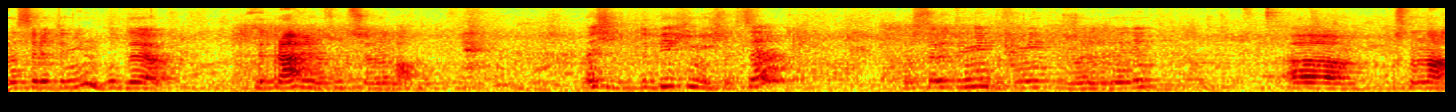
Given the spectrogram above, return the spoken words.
на серотонін, буде неправильно функціонувати. Значить, до біохімічних це серотонін, дофамін, норадреналін основна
